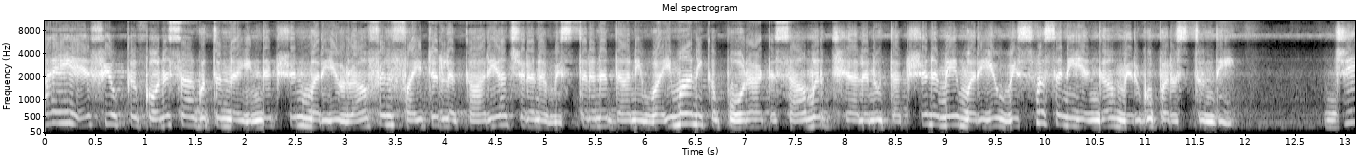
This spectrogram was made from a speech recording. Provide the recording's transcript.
ఐఎఫ్ యొక్క కొనసాగుతున్న ఇండక్షన్ మరియు రాఫెల్ ఫైటర్ల కార్యాచరణ విస్తరణ దాని వైమానిక పోరాట సామర్థ్యాలను తక్షణమే మరియు విశ్వసనీయంగా మెరుగుపరుస్తుంది. జె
